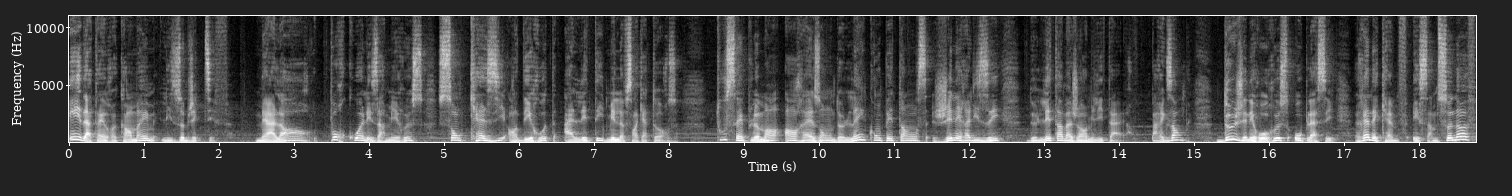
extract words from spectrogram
et d'atteindre quand même les objectifs. Mais alors, pourquoi les armées russes sont quasi en déroute à l'été 1914? tout simplement en raison de l'incompétence généralisée de l'état-major militaire. Par exemple, deux généraux russes haut placés, Renekempf et Samsonov,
